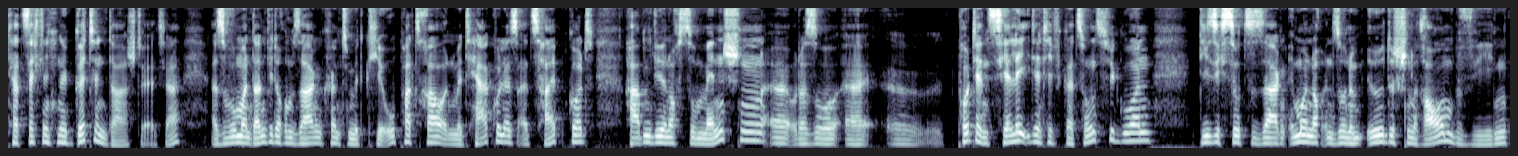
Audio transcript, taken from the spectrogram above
tatsächlich eine Göttin darstellt, ja. Also wo man dann wiederum sagen könnte, mit Kleopatra und mit Herkules als Halbgott haben wir noch so Menschen äh, oder so äh, äh, potenzielle Identifikationsfiguren, die sich sozusagen immer noch in so einem irdischen Raum bewegen,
